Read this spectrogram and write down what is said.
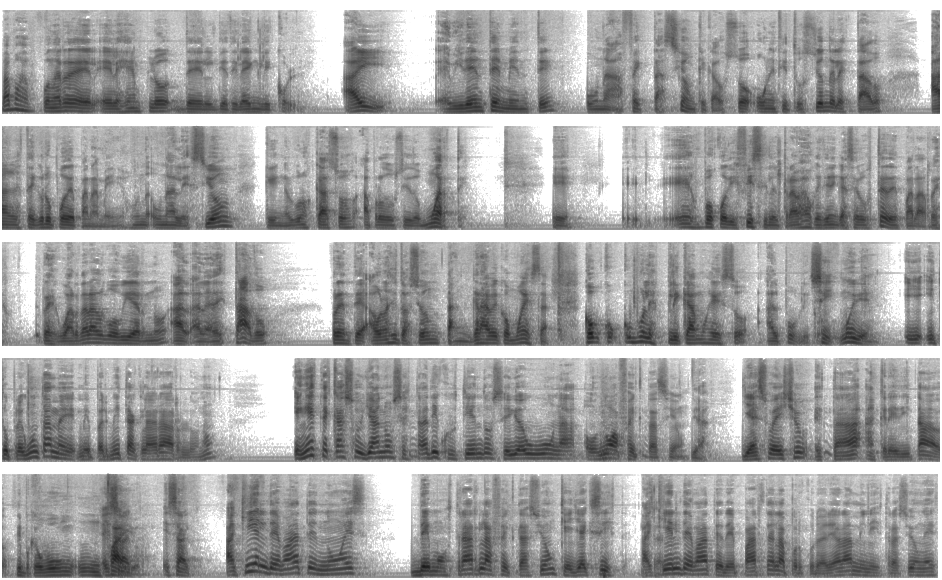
Vamos a poner el, ejemplo del dietilenglicol. Hay evidentemente una afectación que causó una institución del Estado a este grupo de panameños, una, lesión que en algunos casos ha producido muerte. Eh, eh, es un poco difícil el trabajo que tienen que hacer ustedes para resguardar al gobierno, al Estado, frente a una situación tan grave como esa. ¿Cómo, le explicamos eso al público? Sí, muy bien. Y, tu pregunta me, permite aclararlo, ¿no? En este caso ya no se está discutiendo si hubo una o no afectación. Ya. Ya eso hecho está acreditado. Sí, porque hubo un, fallo. Exacto. Aquí el debate no es demostrar la afectación que ya existe. Aquí el debate de parte de la Procuraduría de la Administración es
